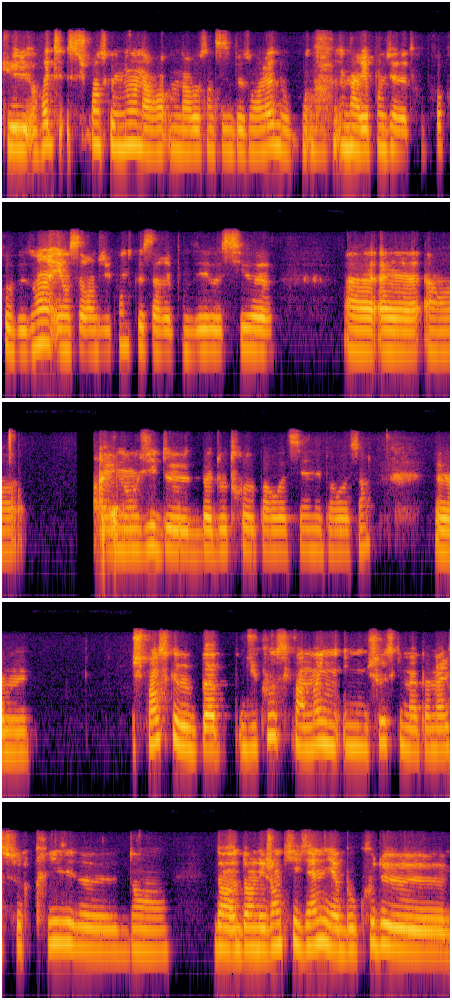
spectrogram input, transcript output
que, en fait, je pense que nous, on a, on a ressenti ce besoin-là, donc on, a répondu à notre propre besoin et on s'est rendu compte que ça répondait aussi euh, à, à, à, une envie de bah, d'autres paroissiennes et paroissiens. Euh, je pense que bah, du coup, enfin, moi, une, une, chose qui m'a pas mal surprise dans, dans, dans, les gens qui viennent, il y a beaucoup de,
